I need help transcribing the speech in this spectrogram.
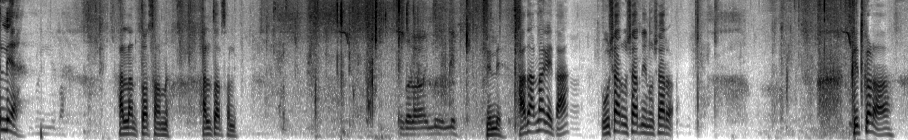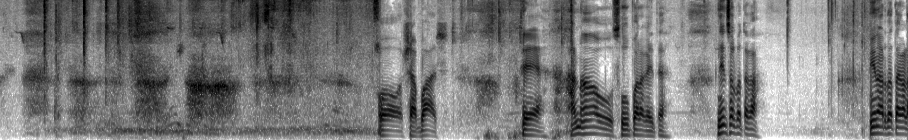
ಎಲ್ಲಿ? ಅಲ್ಲಂತ ತೋರ್ಸ ಅವನು. ಅಲ್ಲಿ ತೋರ್ಸಲ್ಲಿ ಇಲ್ಲಿ ಇಲ್ಲಿ. ಇಲ್ಲಿ. ಅದು ಹಣ್ಣಾಗೈತಾ? ಹುಷಾರು ಹುಷಾರು ನೀನು ಹುಷಾರು. ಕಿತ್ಕೊಳ್ಳೋ. ಶಬಾಷ್. ಏ ಅಣ್ಣ ಸೂಪರ್ ಆಗೈತೆ. ನೀನು ಸ್ವಲ್ಪ ತಗ. ನೀನು ಅರ್ಧ ತಗೊಳ.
